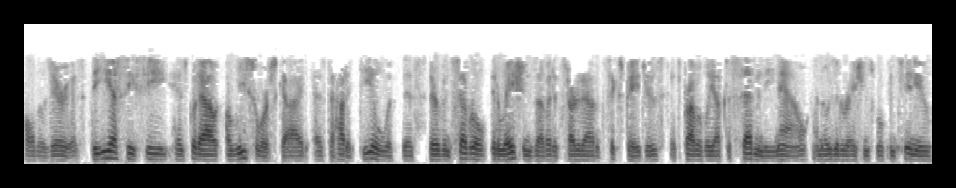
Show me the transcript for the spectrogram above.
all those areas. The ESCC has put out a resource guide as to how to deal with this. There have been several iterations of it. It started out at six pages. It's probably up to 70 now, and those iterations will continue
